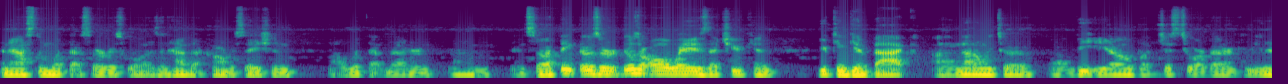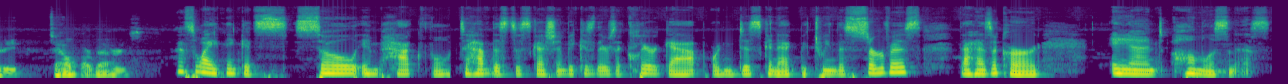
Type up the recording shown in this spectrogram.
and ask them what that service was and have that conversation uh, with that veteran. Um, and so I think those are those are all ways that you can you can give back uh, not only to uh, VEO but just to our veteran community to help our veterans. That's why I think it's so impactful to have this discussion because there's a clear gap or disconnect between the service that has occurred and homelessness.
